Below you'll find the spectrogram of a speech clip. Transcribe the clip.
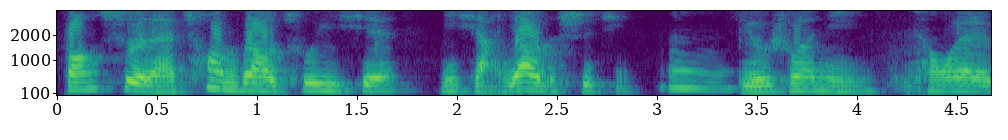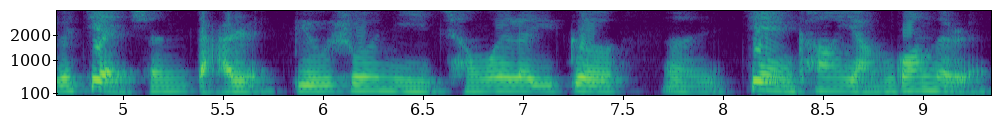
方式来创造出一些你想要的事情。嗯比如说你成为了一个健身达人，比如说你成为了一个嗯、健康阳光的人，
